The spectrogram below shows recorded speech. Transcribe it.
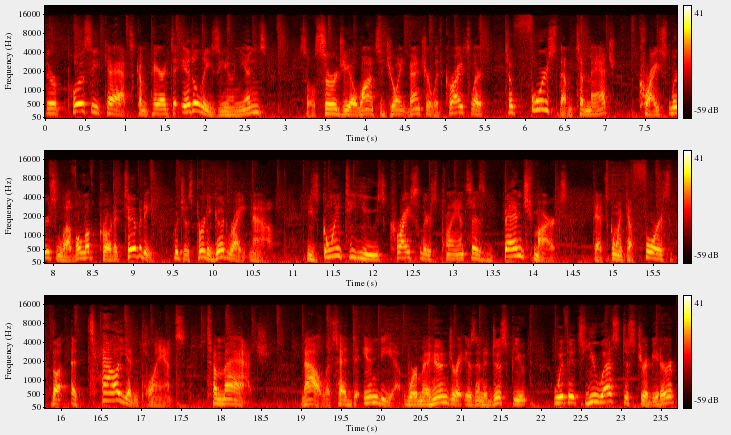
They're pussycats compared to Italy's unions. So Sergio wants a joint venture with Chrysler to force them to match Chrysler's level of productivity, which is pretty good right now. He's going to use Chrysler's plants as benchmarks that's going to force the Italian plants to match. Now let's head to India, where Mahindra is in a dispute with its U.S. distributor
